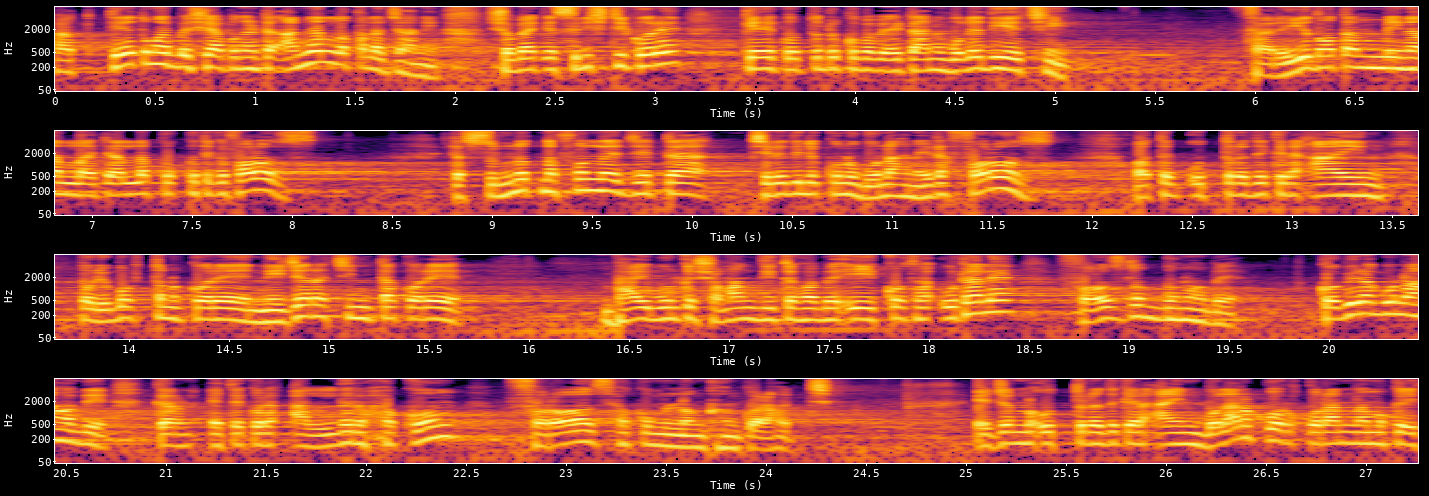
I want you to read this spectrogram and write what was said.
ফাত। কে তোমার বেশি আপন? এটা আমি আল্লাহ তালা জানি। সবাইকে সৃষ্টি করে কে কতটুকু পাবে, এটা আমি বলে দিয়েছি। ফারিদতাম মিন আল্লাহ এটা আল্লাহ পক্ষ থেকে ফরজ। এটা সুন্নত নফল নয় যেটা ছেড়ে দিলে কোনো গুনাহ নেই, এটা ফরজ। অতএব উত্তরাধিকার আইন পরিবর্তন করে, নিজেরা চিন্তা করে ভাই বোনকে সমান দিতে হবে, এই কথা উঠালে ফরজ লঙ্ঘন হবে, কবিরা গুণা হবে, কারণ এতে করে আল্লাহর হুকুম, ফরজ হুকুম লঙ্ঘন করা হচ্ছে। এজন্য উত্তরাধিকার আইন বলার পর কোরআন নামক এই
